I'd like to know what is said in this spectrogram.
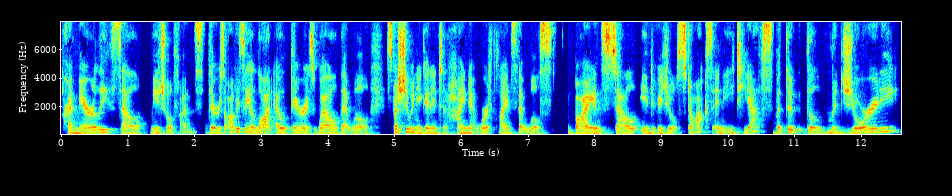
primarily sell mutual funds. There's obviously a lot out there as well that will, especially when you get into high net worth clients that will buy and sell individual stocks and ETFs, but the, the majority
